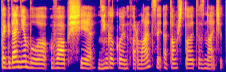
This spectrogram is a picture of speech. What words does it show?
тогда не было вообще никакой информации о том, что это значит.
